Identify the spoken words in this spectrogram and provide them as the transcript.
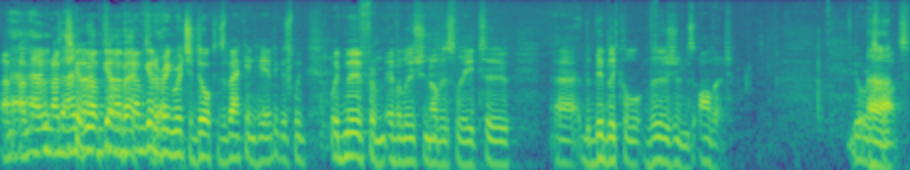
I'm, I'm, I'm just going we'll to come I'm to going to that. bring Richard Dawkins back in here because we've, we've moved from evolution, obviously, to uh, the biblical versions of it. Your response?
